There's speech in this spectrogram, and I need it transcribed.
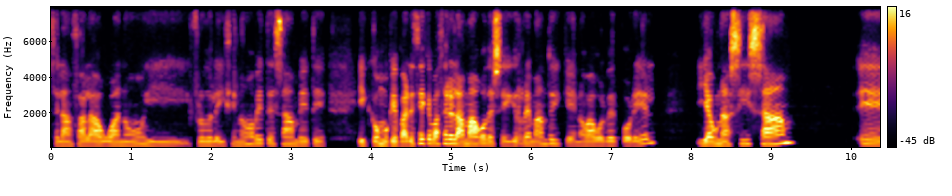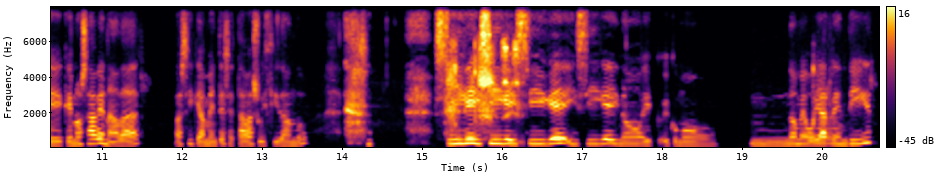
se lanza al agua, ¿no? Y Frodo le dice, no, vete Sam, vete. Y como que parece que va a hacer el amago de seguir remando y que no va a volver por él. Y aún así Sam, eh, que no sabe nadar, básicamente se estaba suicidando. sigue y sigue y sigue y sigue y no, y, como mm, no me voy a rendir,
